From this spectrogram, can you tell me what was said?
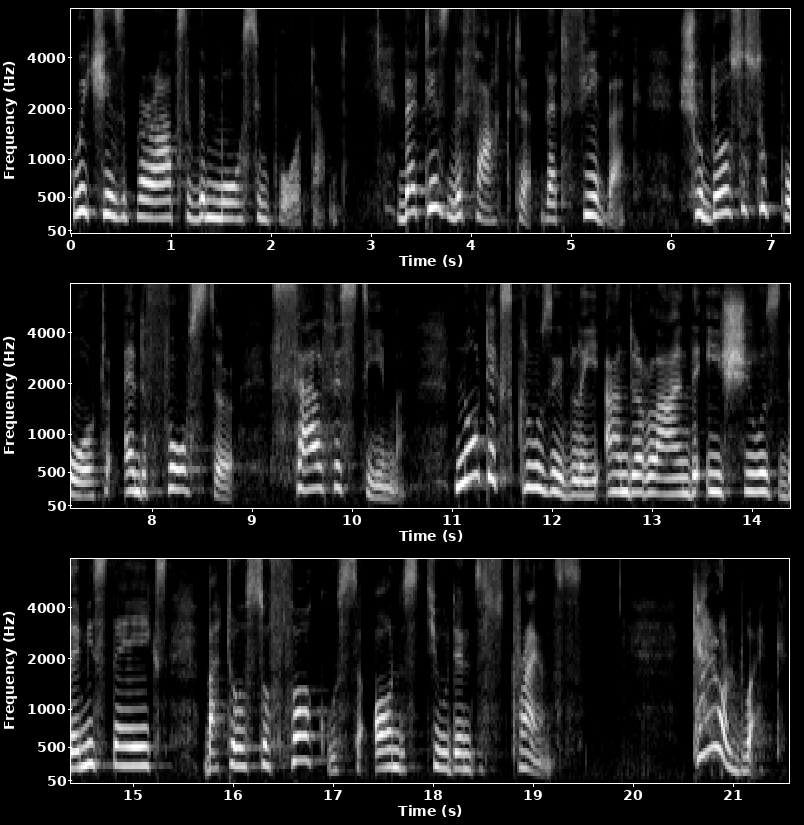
which is perhaps the most important. That is the fact that feedback should also support and foster self-esteem, not exclusively underline the issues, the mistakes, but also focus on student strengths. Carol Dweck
